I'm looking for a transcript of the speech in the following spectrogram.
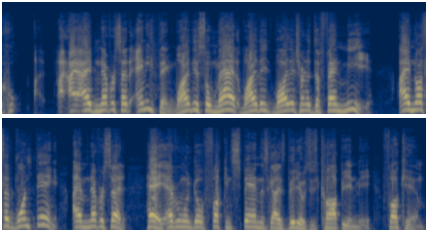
who, I, I, I've never said anything. Why are they so mad? Why are they, why are they trying to defend me? I have not said one thing. I have never said, hey, everyone go fucking spam this guy's videos. He's copying me. Fuck him.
